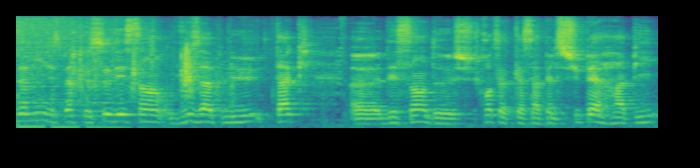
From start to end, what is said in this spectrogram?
Les amis, j'espère que ce dessin vous a plu. Tac, euh, dessin de, je crois que ça, s'appelle Super Happy.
